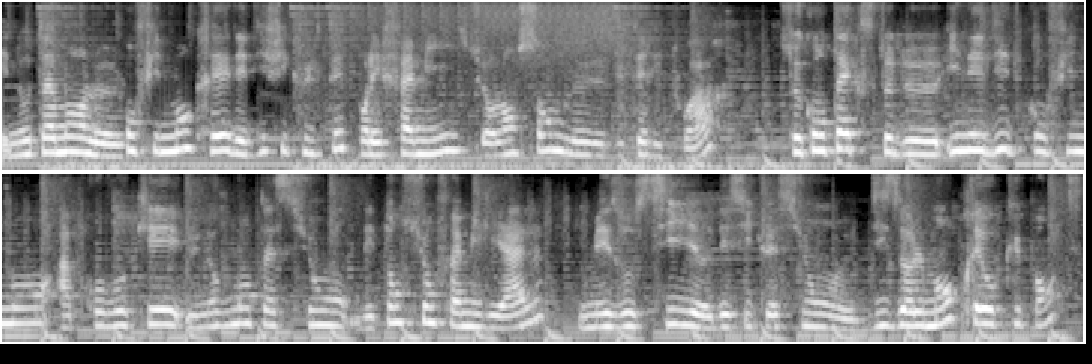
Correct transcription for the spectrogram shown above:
et notamment le confinement créait des difficultés pour les familles sur l'ensemble du territoire. Ce contexte de inédit de confinement a provoqué une augmentation des tensions familiales, mais aussi euh, des situations euh, d'isolement préoccupantes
